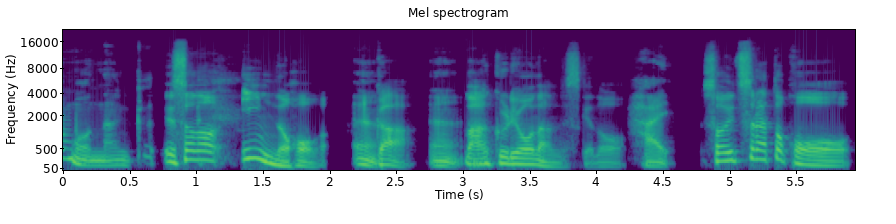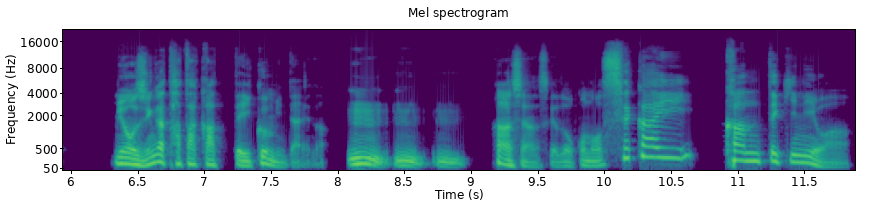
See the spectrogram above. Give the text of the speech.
うもん、なんか。で、その陰の方うん。が、うん。まあ悪霊なんですけど、はい。そいつらとこう、明神が戦っていくみたいなうんうんうん。話なんですけど、この世界観的には、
